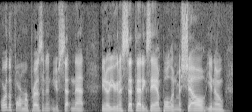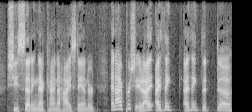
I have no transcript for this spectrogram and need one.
or the former president. You're setting that, you know, you're going to set that example. And Michelle, you know, she's setting that kind of high standard, and I appreciate it. I, I think I think that uh,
